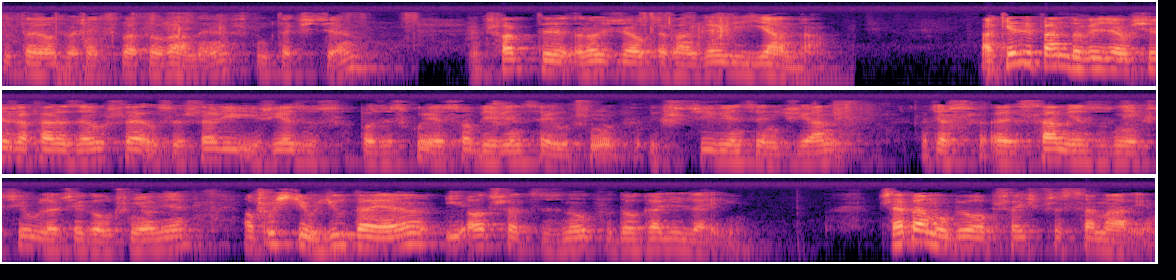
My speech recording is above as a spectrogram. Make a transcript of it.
tutaj on jest właśnie eksploatowany w tym tekście. Czwarty rozdział Ewangelii Jana. A kiedy Pan dowiedział się, że faryzeusze usłyszeli, iż Jezus pozyskuje sobie więcej uczniów i chrzci więcej niż Jan, chociaż e, sam Jezus nie chrzcił, lecz jego uczniowie, opuścił Judeę i odszedł znów do Galilei. Trzeba mu było przejść przez Samarię.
